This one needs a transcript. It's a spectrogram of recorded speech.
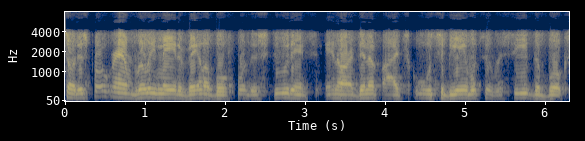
So this program really made available for the students in our identified schools to be able to receive the books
